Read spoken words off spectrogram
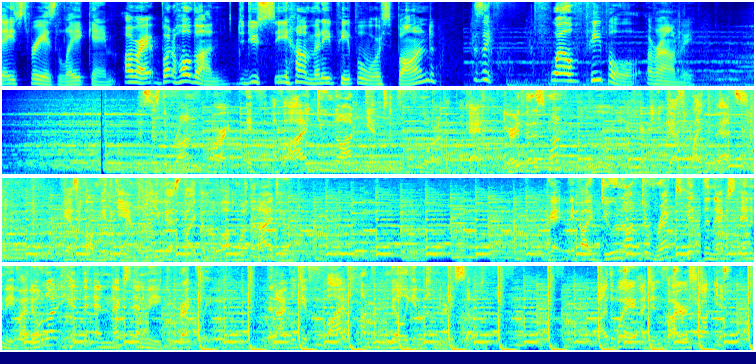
Stage 3 is late game. All right, but hold on. Did you see how many people were spawned? There's like 12 people around me. This is the run? All right, if, if I do not get to the floor, okay, you ready for this one? Ooh, you, you guys like bets. You guys call me the gambler. You guys like them a lot more than I do. Okay, if I do not direct hit the next enemy, if I do not hit the next enemy directly, then I will give 500 million community subs. I didn't fire a shot yet.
